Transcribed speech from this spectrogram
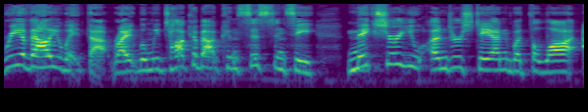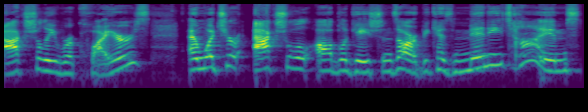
reevaluate that, right? When we talk about consistency, make sure you understand what the law actually requires and what your actual obligations are, because many times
